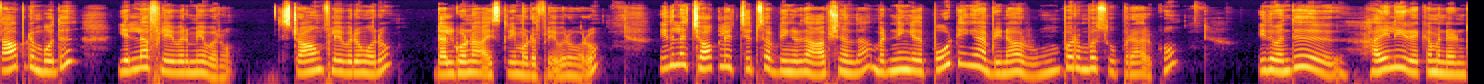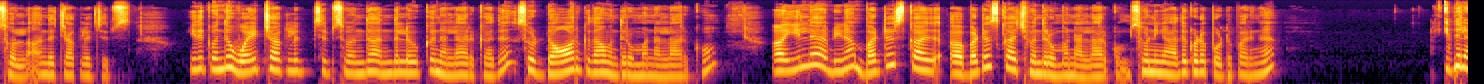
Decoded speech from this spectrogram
சாப்பிடும்போது எல்லா ஃப்ளேவருமே வரும். ஸ்ட்ராங் ஃப்ளேவரும் வரும். டல்கோனா ஐஸ்கிரீமோட ஃப்ளேவரும் வரும். இதில் சாக்லேட் சிப்ஸ் அப்படிங்கிறது ஆப்ஷனல் தான். பட் நீங்கள் இதை போட்டிங்க அப்படின்னா ரொம்ப ரொம்ப சூப்பராக இருக்கும். இது வந்து ஹைலி ரெக்கமெண்டட்னு சொல்லலாம் அந்த சாக்லேட் சிப்ஸ் இதுக்கு வந்து ஒயிட் சாக்லேட் சிப்ஸ் வந்து அந்தளவுக்கு நல்லா இருக்காது. ஸோ டார்க் தான் வந்து ரொம்ப நல்லாயிருக்கும் இல்லை அப்படின்னா பட்டர்ஸ்காட்ச் பட்டர்ஸ்காட்ச் வந்து ரொம்ப நல்லாயிருக்கும் ஸோ நீங்கள் அதை கூட போட்டு பாருங்கள் இதில்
